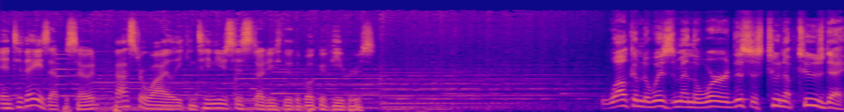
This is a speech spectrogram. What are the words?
In today's episode, Pastor Wiley continues his study through the book of Hebrews. Welcome to Wisdom and the Word. This is Tune Up Tuesday,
